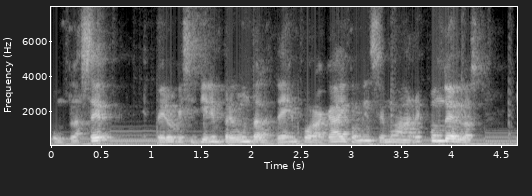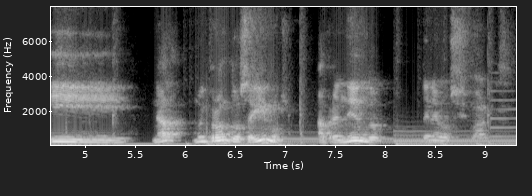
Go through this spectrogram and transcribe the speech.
Un placer Espero que si tienen preguntas las dejen por acá y comencemos a responderlas. Y nada, muy pronto seguimos aprendiendo de negocio. Claro que sí.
